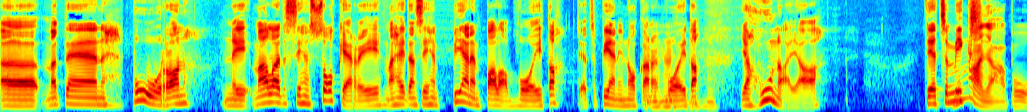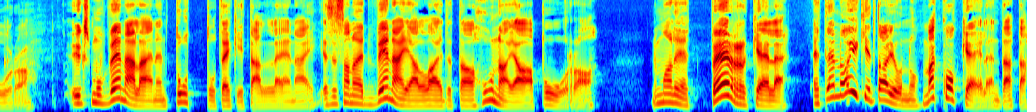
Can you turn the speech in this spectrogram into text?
Öö, mä teen puuron, niin mä laitan siihen sokeria, mä heitän siihen pienen palan voita, tiedätkö, pieni nokaren mm-hmm, voita, mm-hmm. ja hunajaa. Tiedätkö, miksi Hunajaa puuroa. yksi mun venäläinen tuttu teki tälleen näin, ja se sanoi, että Venäjällä laitetaan hunajaa puuroa. Niin mä olin, että perkele, että en ole ikin tajunnut, mä kokeilen tätä.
